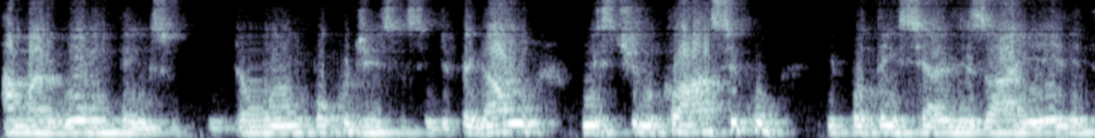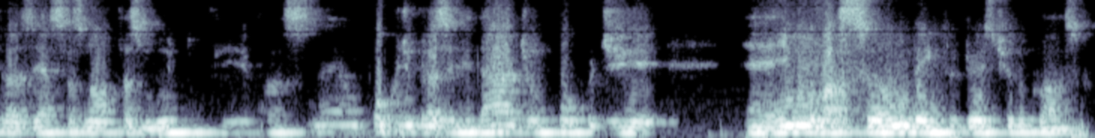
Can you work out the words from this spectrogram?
amargor intenso. Então é um pouco disso, assim, de pegar um, um estilo clássico e potencializar ele, trazer essas notas muito vivas, né, um pouco de brasilidade, um pouco de é, inovação dentro de um estilo clássico.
